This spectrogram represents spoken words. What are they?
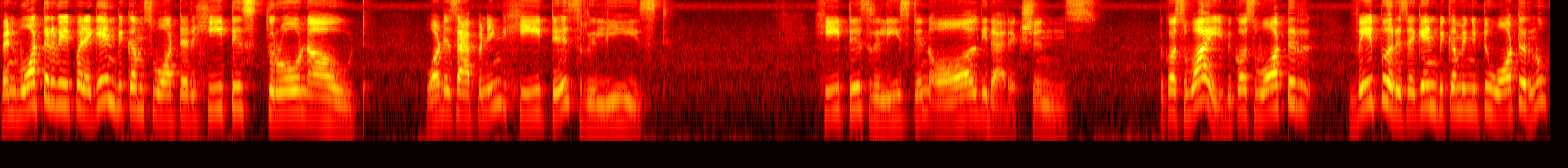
When water vapor again becomes water, heat is thrown out. What is happening? Heat is released. Heat is released in all the directions. Because why? Because water vapor is again becoming into water, no?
